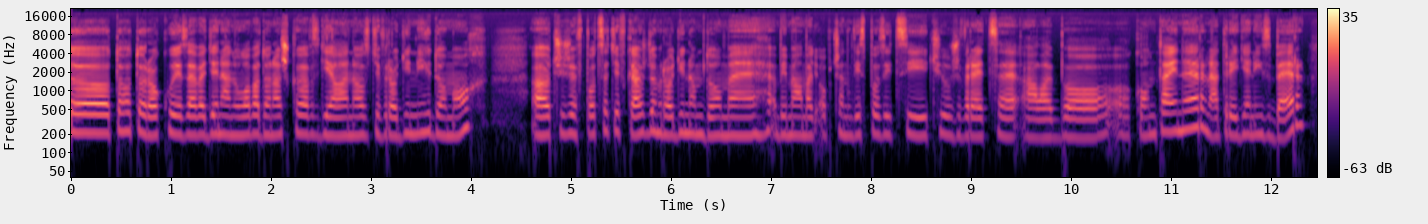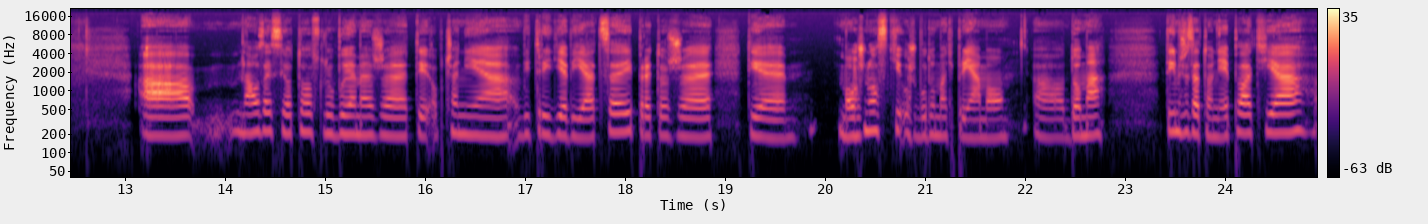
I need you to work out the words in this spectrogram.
e, tohoto roku je zavedená nulová donášková vzdialenosť v rodinných domoch, e, čiže v podstate v každom rodinnom dome by mal mať občan k dispozícii či už vrece alebo kontajner na triedený zber. A naozaj si od toho sľubujeme, že tie občania vytrídia viacej, pretože tie možnosti už budú mať priamo doma tým, že sa to neplatia,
